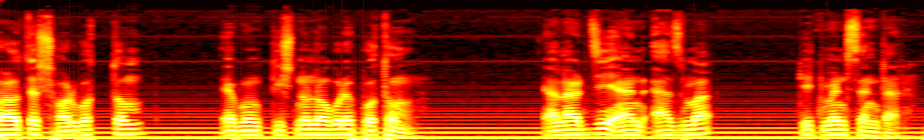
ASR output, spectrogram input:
ভারতের সর্বোত্তম এবং কৃষ্ণনগরে প্রথম allergy and asthma treatment centre.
